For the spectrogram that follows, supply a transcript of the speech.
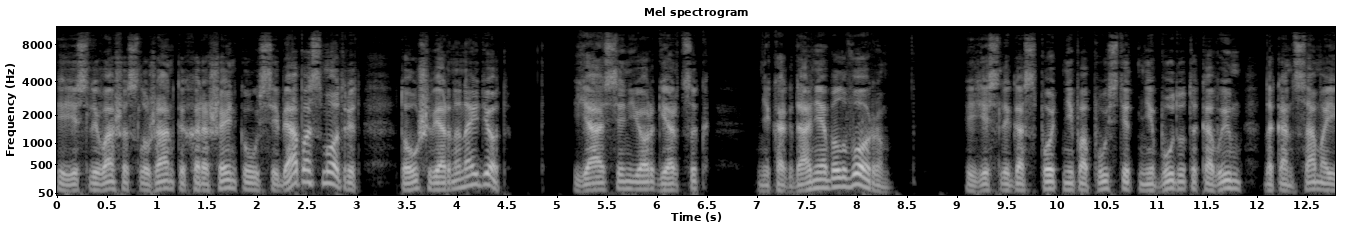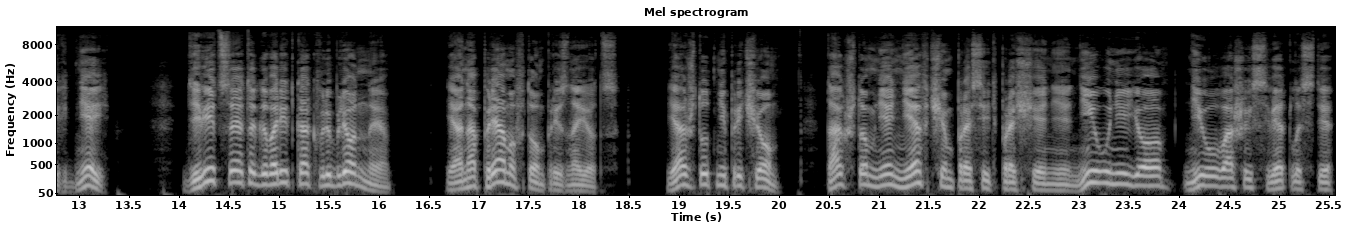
И если ваша служанка хорошенько у себя посмотрит, то уж верно найдет. Я, сеньор герцог, никогда не был вором, и если Господь не попустит, не буду таковым до конца моих дней. Девица это говорит как влюбленная, и она прямо в том признается. Я ж тут ни при чем, так что мне не в чем просить прощения ни у нее, ни у вашей светлости.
